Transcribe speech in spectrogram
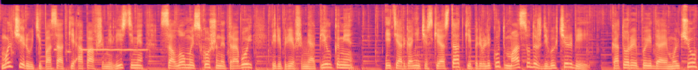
Мульчируйте посадки опавшими листьями, соломой, скошенной травой, перепревшими опилками. Эти органические остатки привлекут массу дождевых червей, которые, поедая мульчу,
